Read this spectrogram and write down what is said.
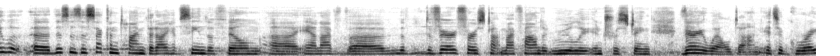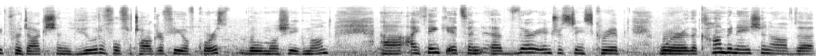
I uh, this is the second time that I have seen the film, uh, and I've uh, the, the, very first time I found it really interesting, very well done. It's a great production, beautiful photography, of course, Wilmo Sigmund. Uh, I think it's an, a very interesting script where the combination of the,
